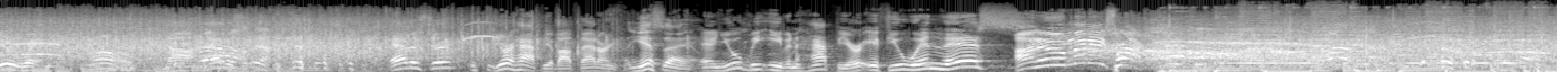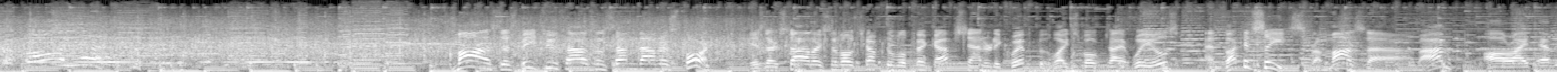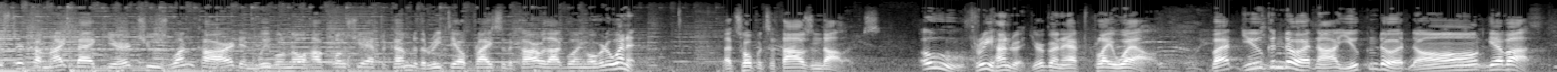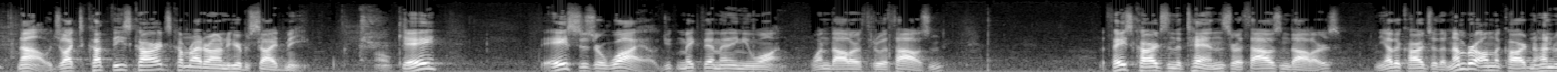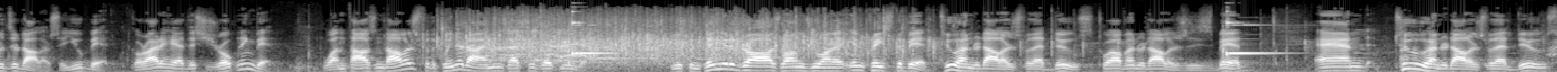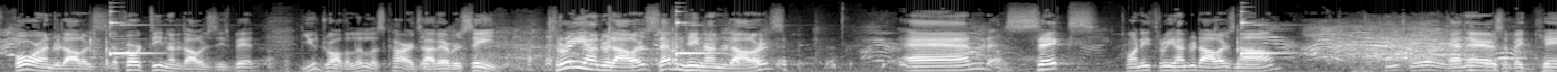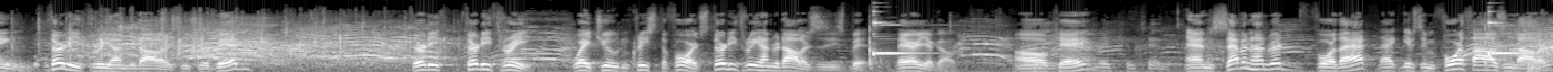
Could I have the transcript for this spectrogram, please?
You win. Oh. Now, Evister, Evister, you're happy about that, aren't you? Yes, I am. And you'll be even happier if you win this. A new mini Mazda's B2000 Sundowner Sport is their stylish and most comfortable pickup, standard equipped with white spoke type wheels and bucket seats from Mazda. Bob? All right, Evister, come right back here. Choose one card, and we will know how close you have to come to the retail price of the car without going over to win it. Let's hope it's a $1,000. Oh, 300 You're going to have to play well. But you can do it now. You can do it. Don't give up. Now, would you like to cut these cards? Come right around here beside me. Okay. The aces are wild. You can make them anything you want. One dollar through a thousand. The face cards and the tens are a thousand dollars. And the other cards are the number on the card and hundreds of dollars. So you bid. Go right ahead. This is your opening bid. One thousand dollars for the Queen of Diamonds. That's his opening bid. You continue to draw as long as you want to increase the bid. Two hundred dollars for that deuce. Twelve hundred dollars is his bid. And $200 for that deuce, $400, $1,400 is his bid. You draw the littlest cards I've ever seen. $300, $1,700, and six, $2,300 now. And there's a big king. $3,300 is your bid. 30, 33. Wait, you increased the four. It's $3,300 is his bid. There you go. Okay. And 700 for that. That gives him $4,000.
